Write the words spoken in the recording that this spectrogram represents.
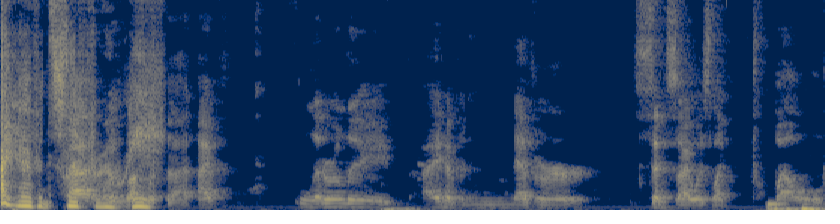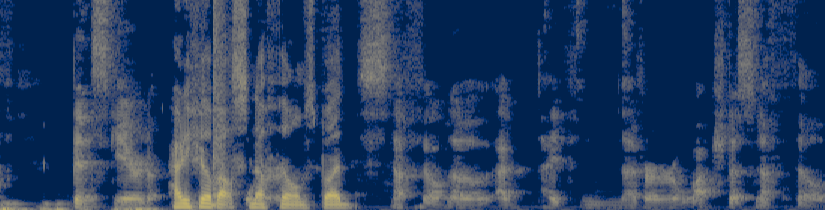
"I haven't slept Uh, for a week." that. I've literally I have never since I was like twelve been scared How do you feel about snuff films, bud? snuff film though I've, I've never watched a snuff film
